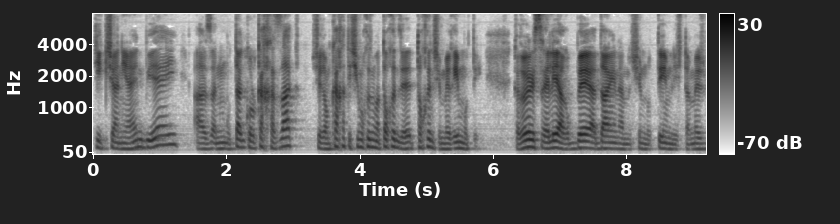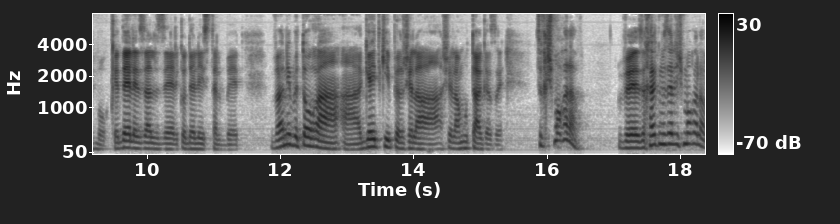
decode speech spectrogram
כי כשאני ה-NBA, אז אני מותג כל כך חזק, שגם ככה 90% מהתוכן זה תוכן שמרים אותי. כדורגל ישראלי הרבה עדיין אנשים נוטים להשתמש בו כדי לזלזל, כדי להסתלבט, ואני בתור הגייט קיפר של, של המותג הזה, צריך לשמור עליו. וזה חלק מזה לשמור עליו,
